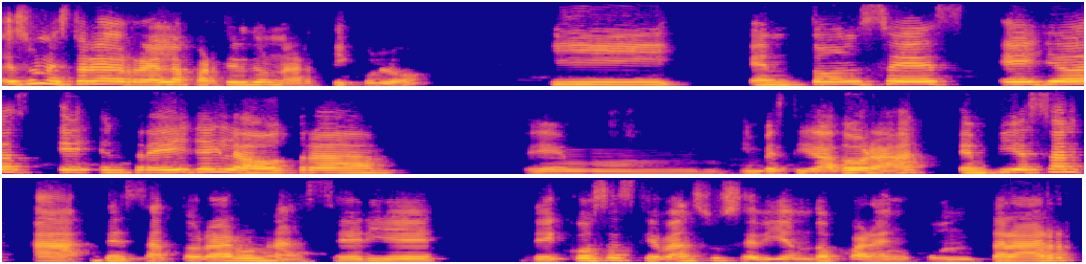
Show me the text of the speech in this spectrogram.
es una historia real a partir de un artículo y entonces ellas, e, entre ella y la otra em, investigadora, empiezan a desatorar una serie de cosas que van sucediendo para encontrar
